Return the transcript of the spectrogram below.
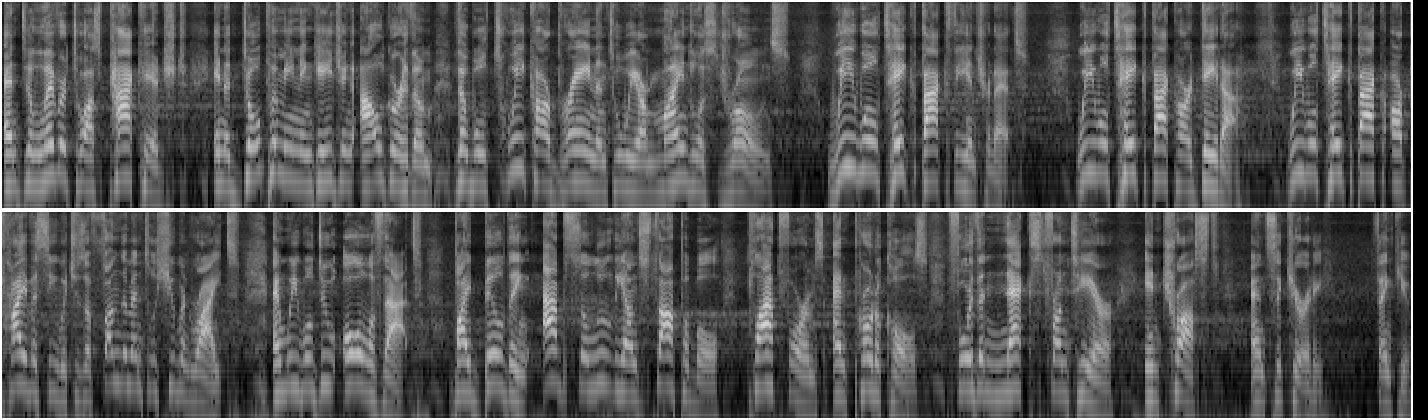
and delivered to us packaged in a dopamine engaging algorithm that will tweak our brain until we are mindless drones. We will take back the internet. We will take back our data. We will take back our privacy, which is a fundamental human right. And we will do all of that by building absolutely unstoppable platforms and protocols for the next frontier in trust and security. Thank you.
